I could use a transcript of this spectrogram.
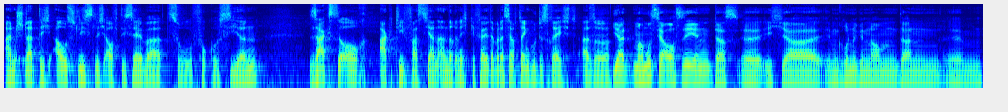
anstatt dich ausschließlich auf dich selber zu fokussieren, sagst du auch aktiv, was dir an anderen nicht gefällt, aber das ist ja auch dein gutes Recht. Also Ja, man muss ja auch sehen, dass äh, ich ja im Grunde genommen dann ähm,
